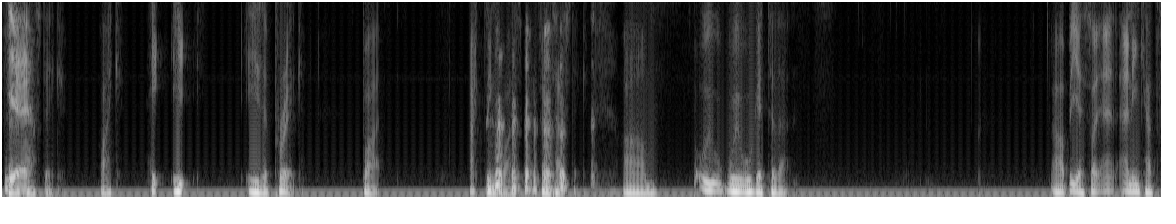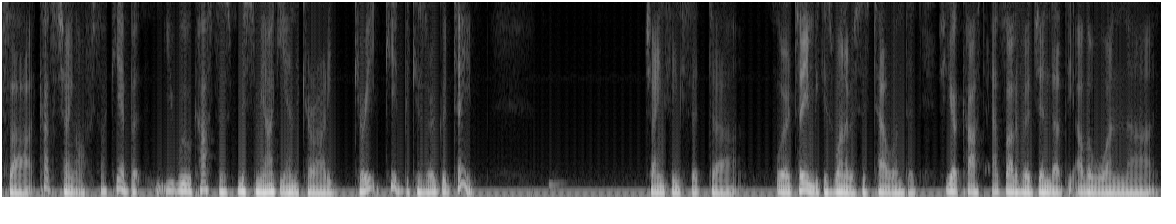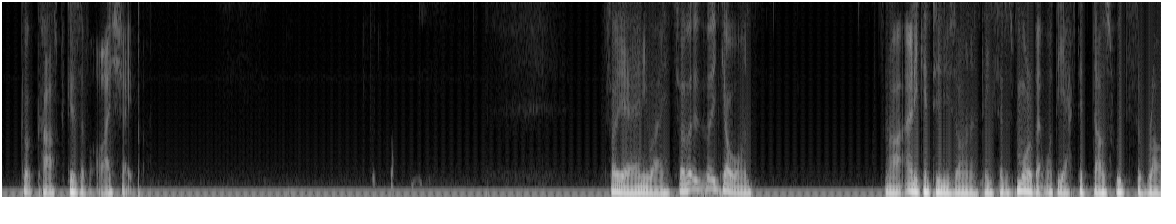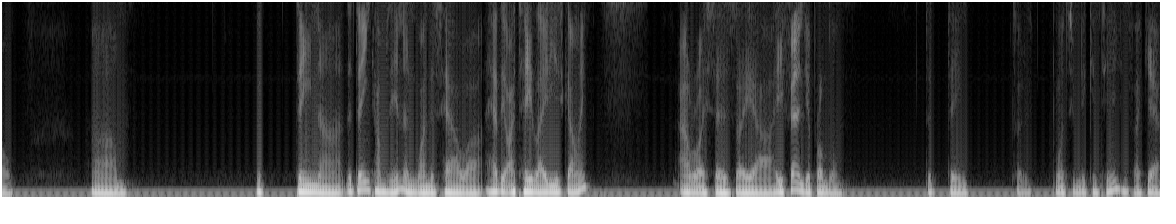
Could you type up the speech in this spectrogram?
Yeah. fantastic. Like he he he's a prick, but acting wise, fantastic. Um, but we we will get to that. Uh, but yeah, so An- Annie cuts uh, cuts Chang off. He's like, yeah, but you, we were cast as Mr. Miyagi and the Karate Kid because they're a good team. Chang thinks that uh, we're a team because one of us is talented. She got cast outside of her gender. The other one uh, got cast because of eye shape. So yeah, anyway, so they, they go on. Uh, and he continues on and thinks that it's more about what the actor does with the role. Um, the dean, uh, the dean comes in and wonders how uh, how the IT lady is going. Elroy says they, uh, he found your problem. The dean sort of wants him to continue. He's like, yeah.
